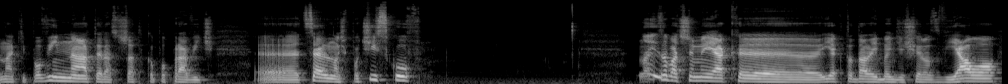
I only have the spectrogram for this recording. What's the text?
na jaki powinna. Teraz trzeba tylko poprawić e, celność pocisków. No i zobaczymy, jak, jak to dalej będzie się rozwijało.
